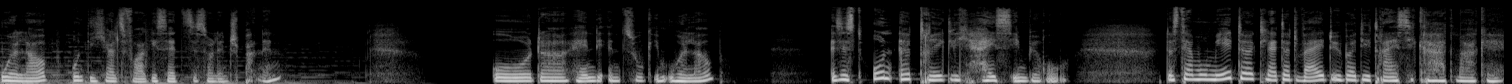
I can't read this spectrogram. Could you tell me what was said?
Urlaub und ich als Vorgesetzte soll entspannen? Oder Handyentzug im Urlaub? Es ist unerträglich heiß im Büro. Das Thermometer klettert weit über die 30 Grad Marke.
